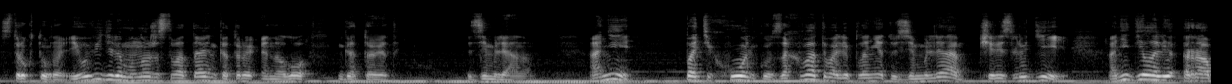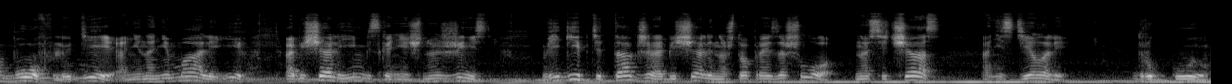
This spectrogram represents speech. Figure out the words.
структурой и увидели множество тайн, которые НЛО готовят землянам. Они потихоньку захватывали планету Земля через людей. Они делали рабов людей, они нанимали их, обещали им бесконечную жизнь. В Египте также обещали, но что произошло. Но сейчас они сделали другую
